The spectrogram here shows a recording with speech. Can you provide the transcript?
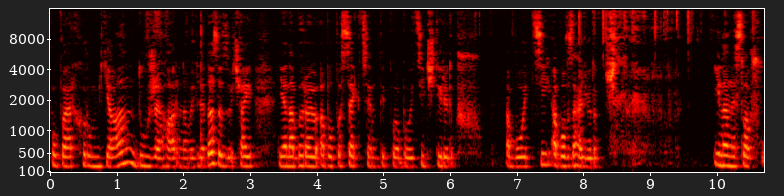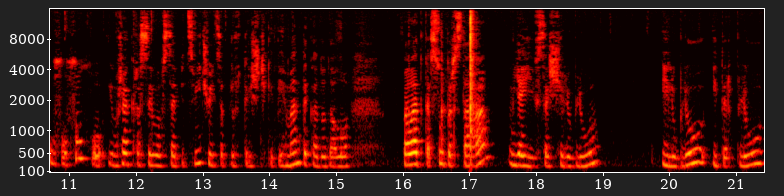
поверх рум'ян дуже гарно виглядає. Зазвичай я набираю або по секціям, типу, або ці чотири так, або ці, або взагалі отак. І нанесла в шу-шу-шу, і вже красиво все підсвічується, плюс трішечки пігментика додало. Палетка супер стара, я її все ще люблю. І люблю, і терплю.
